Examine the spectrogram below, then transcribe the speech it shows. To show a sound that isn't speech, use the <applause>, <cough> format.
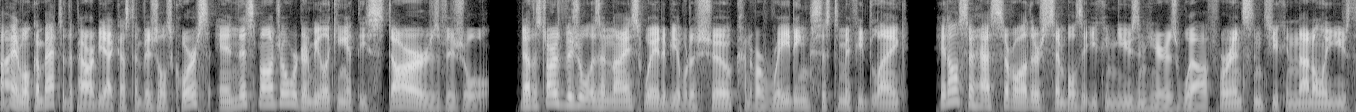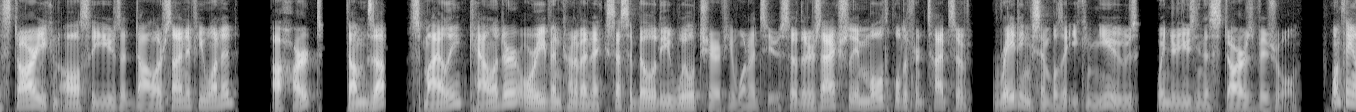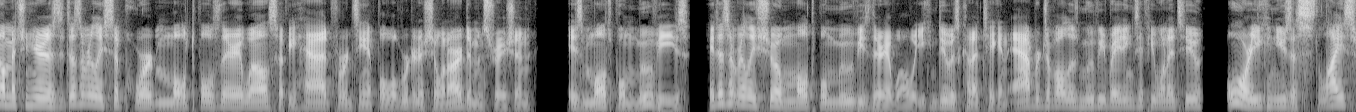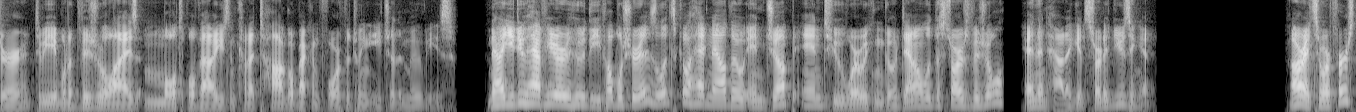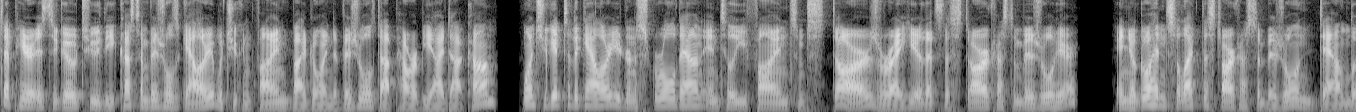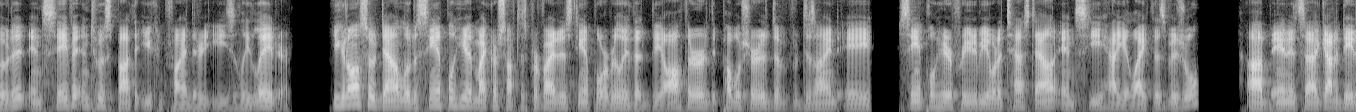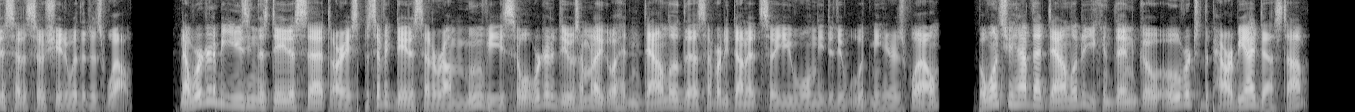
Hi, and welcome back to the Power BI Custom Visuals course. In this module, we're going to be looking at the stars visual. Now, the stars visual is a nice way to be able to show kind of a rating system if you'd like. It also has several other symbols that you can use in here as well. For instance, you can not only use the star, you can also use a dollar sign if you wanted, a heart, thumbs up, smiley, calendar, or even kind of an accessibility wheelchair if you wanted to. So there's actually multiple different types of rating symbols that you can use when you're using the stars visual. One thing I'll mention here is it doesn't really support multiples very well. So if you had, for example, what we're going to show in our demonstration is multiple movies, it doesn't really show multiple movies very well. What you can do is kind of take an average of all those movie ratings if you wanted to, or you can use a slicer to be able to visualize multiple values and kind of toggle back and forth between each of the movies. Now you do have here who the publisher is. Let's go ahead now though and jump into where we can go download the stars visual and then how to get started using it. All right, so our first step here is to go to the Custom Visuals Gallery, which you can find by going to visuals.powerbi.com. Once you get to the gallery, you're going to scroll down until you find some stars right here. That's the star custom visual here. And you'll go ahead and select the star custom visual and download it and save it into a spot that you can find very easily later. You can also download a sample here. Microsoft has provided a sample, or really the, the author, the publisher has de designed a sample here for you to be able to test out and see how you like this visual. Uh, and it's uh, got a data set associated with it as well. Now we're going to be using this data set or a specific data set around movies. So what we're going to do is I'm going to go ahead and download this. I've already done it, so you will need to do it with me here as well. But once you have that downloaded, you can then go over to the Power BI desktop,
